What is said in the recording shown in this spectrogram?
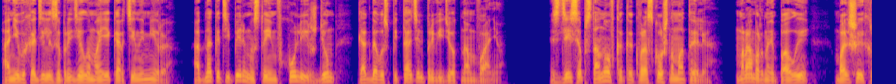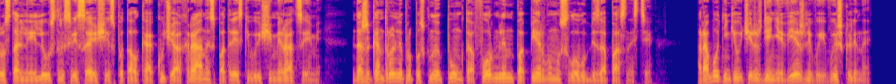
Они выходили за пределы моей картины мира. Однако теперь мы стоим в холле и ждем, когда воспитатель приведет нам Ваню. Здесь обстановка, как в роскошном отеле. Мраморные полы, Большие хрустальные люстры, свисающие с потолка, куча охраны с потрескивающими рациями. Даже контрольно-пропускной пункт оформлен по первому слову безопасности. Работники учреждения вежливы и вышкалены.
